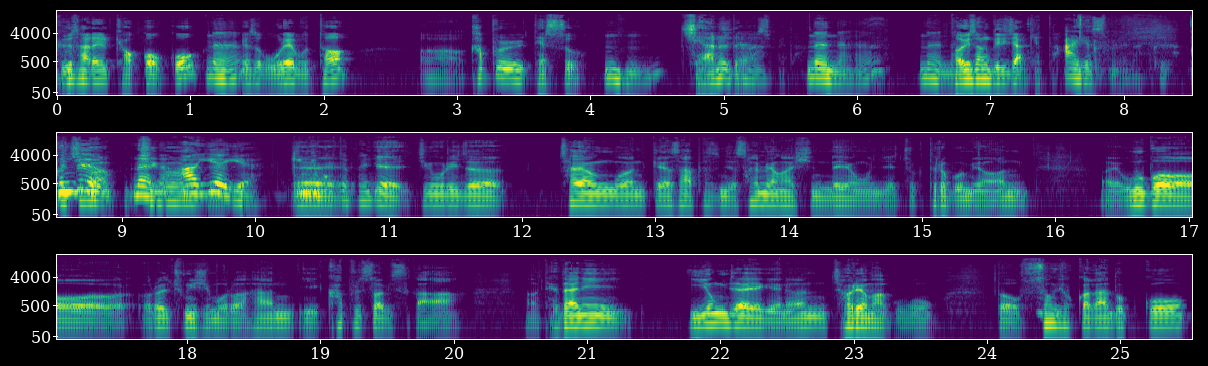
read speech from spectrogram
그 사례를 겪었고 네. 그래서 올해부터 어, 카풀 대수 제한을 들어갔습니다. 네네. 네네. 더 이상 드리지 않겠다. 알겠습니다. 그, 근데요. 네, 네. 아, 예, 예. 김경국 예, 대표님. 예, 지금 우리 저 차영권께서 앞에서 이제 설명하신 내용을 이제 쭉 들어보면 어, 우버를 중심으로 한 이 카풀 서비스가 어, 대단히 이용자에게는 저렴하고 또 수성 효과가 높고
